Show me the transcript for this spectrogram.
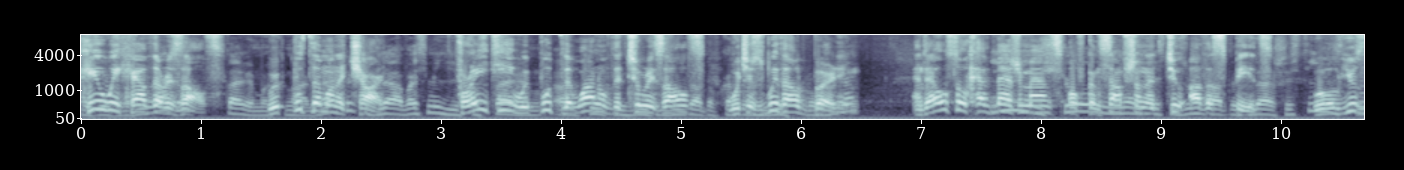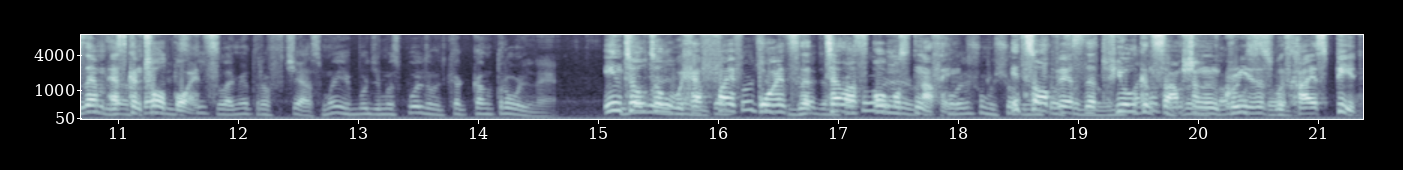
Here we have the results. We put them on a chart. For AT, we put the one of the two results, which is without burning. And I also have measurements of consumption at two other speeds. We will use them as control points. In total, we have five points that tell us almost nothing. It's obvious that fuel consumption increases with higher speed,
